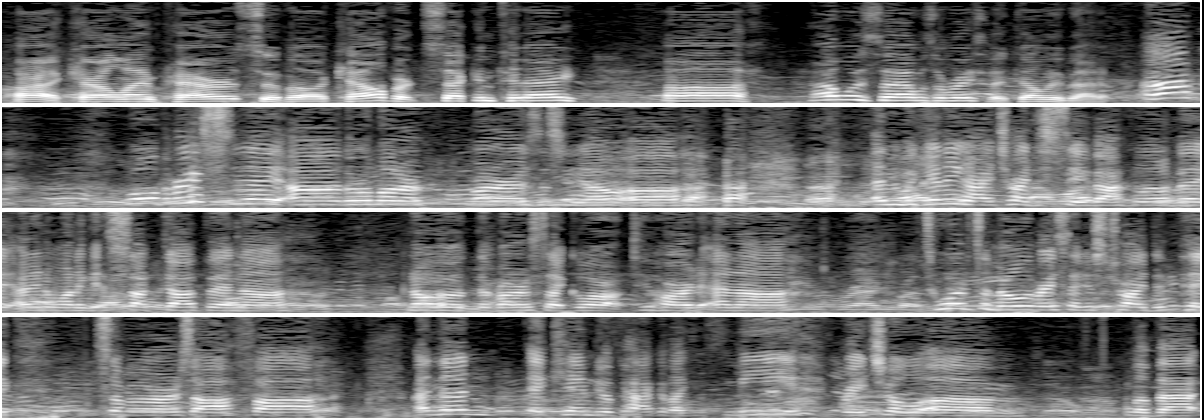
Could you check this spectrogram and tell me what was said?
All right, Caroline Parris of uh, Calvert, second today. Uh, how was how was the race today? Tell me about it. Um, well, the race today, uh, there were a lot of runners, as you know. In the beginning, I tried to stay back a little bit. I didn't want to get sucked up and, uh, and all the, the runners that go out too hard. And uh, towards the middle of the race, I just tried to pick some of the runners off. Uh, and then it came to a pack of like me, Rachel um, Labatt,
